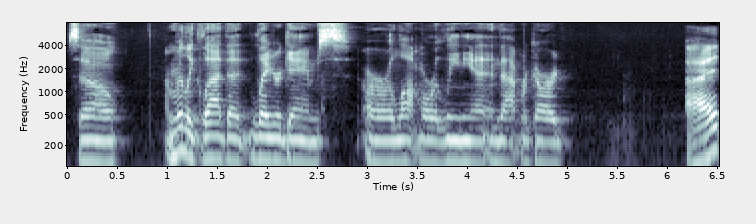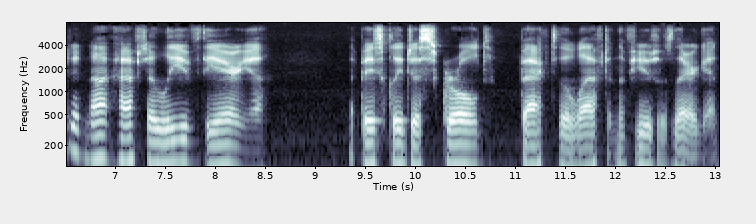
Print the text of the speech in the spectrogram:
So I'm really glad that later games are a lot more lenient in that regard. I did not have to leave the area. I basically just scrolled back to the left and the fuse was there again.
